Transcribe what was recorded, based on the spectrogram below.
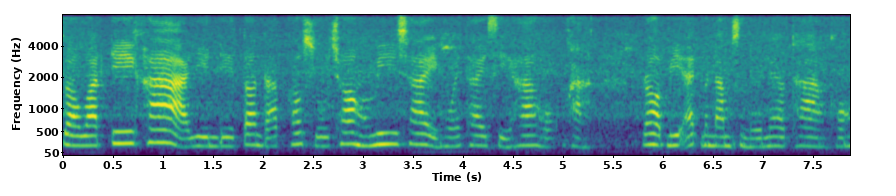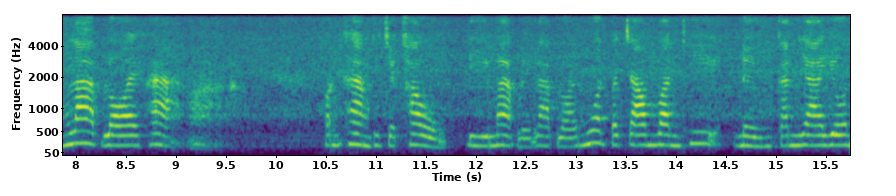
สวัสดีค่ะ ยินดีต้อนรับเข้าสู่ช่องมีใช่หวยไทย 456 ค่ะ รอบมีแอดมานำเสนอแนวทางของลาบลอยค่ะอ่าค่อนข้างที่จะเข้าดีมากเลยลาบลอยงวดประจำวันที่ 1 กันยายน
